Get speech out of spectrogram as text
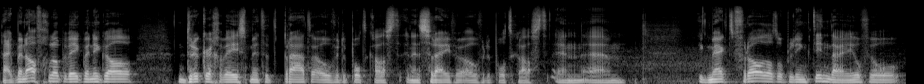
nou, ik ben de afgelopen week ben ik wel drukker geweest met het praten over de podcast en het schrijven over de podcast. En ehm, ik merkte vooral dat op LinkedIn daar heel veel,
